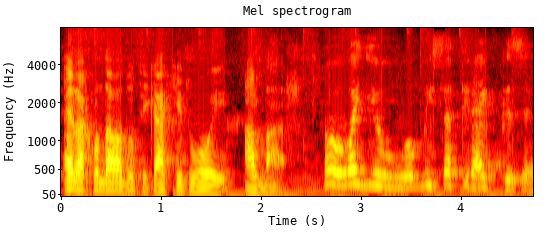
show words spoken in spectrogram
e raccontava tutti i cacchi tuoi al bar Oh, voglio, ho visto a T-Rex.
